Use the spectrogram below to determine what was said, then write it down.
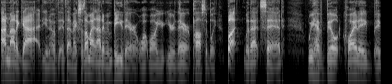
I'm not a guide, you know, if, if that makes sense. I might not even be there while, while you're, you're there, possibly. But with that said, we have built quite a, a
